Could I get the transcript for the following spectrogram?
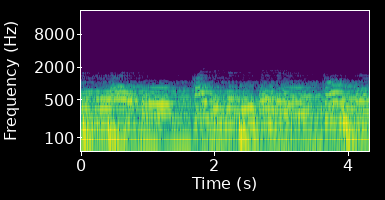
Twice is a lot of things. Twice is a decision. Told me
